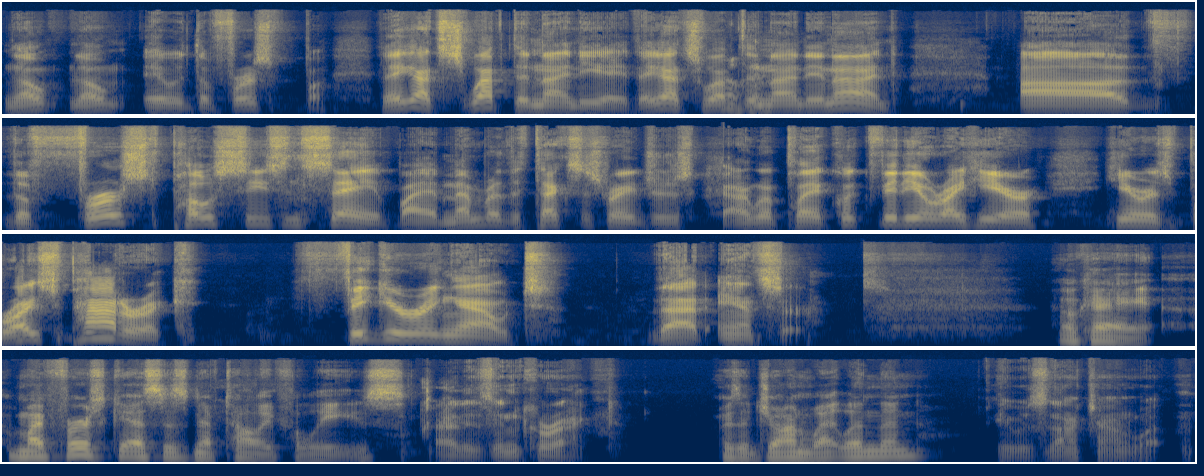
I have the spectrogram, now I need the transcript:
no, no. It was the first. They got swept in '98. They got swept okay. in '99. Uh, the first postseason save by a member of the Texas Rangers. I'm going to play a quick video right here. Here is Bryce Patrick figuring out that answer. Okay, my first guess is Neftali Feliz. That is incorrect. Was it John Wetteland then? It was not John Wetteland.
